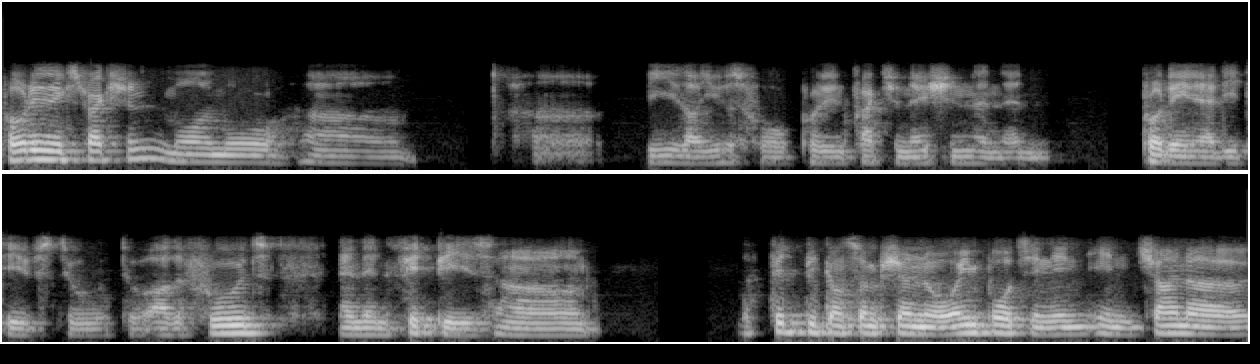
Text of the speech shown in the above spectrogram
protein extraction, more and more uh, uh, these are used for protein fractionation and then protein additives to, to other foods, and then feed peas. Um, the pea consumption or imports in, in, in China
